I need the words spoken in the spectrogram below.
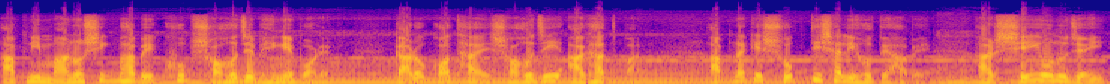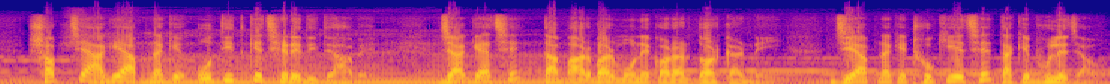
আপনি মানসিকভাবে খুব সহজে ভেঙে পড়েন। কারও কথায় সহজেই আঘাত পান। আপনাকে শক্তিশালী হতে হবে। আর সেই অনুযায়ী সবচেয়ে আগে আপনাকে অতীতকে ছেড়ে দিতে হবে। যা গেছে, তা বারবার মনে করার দরকার নেই। যে আপনাকে ঠকিয়েছে, তাকে ভুলে যাও।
